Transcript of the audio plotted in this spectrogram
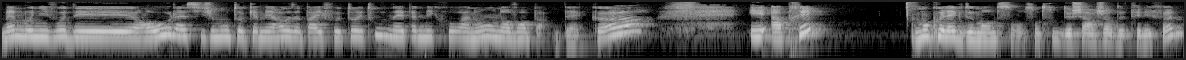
même au niveau des en haut là, si je monte aux caméras, aux appareils photo et tout, vous n'avez pas de micro, ah non, on n'en vend pas, d'accord. Et après, mon collègue demande son, truc de chargeur de téléphone,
